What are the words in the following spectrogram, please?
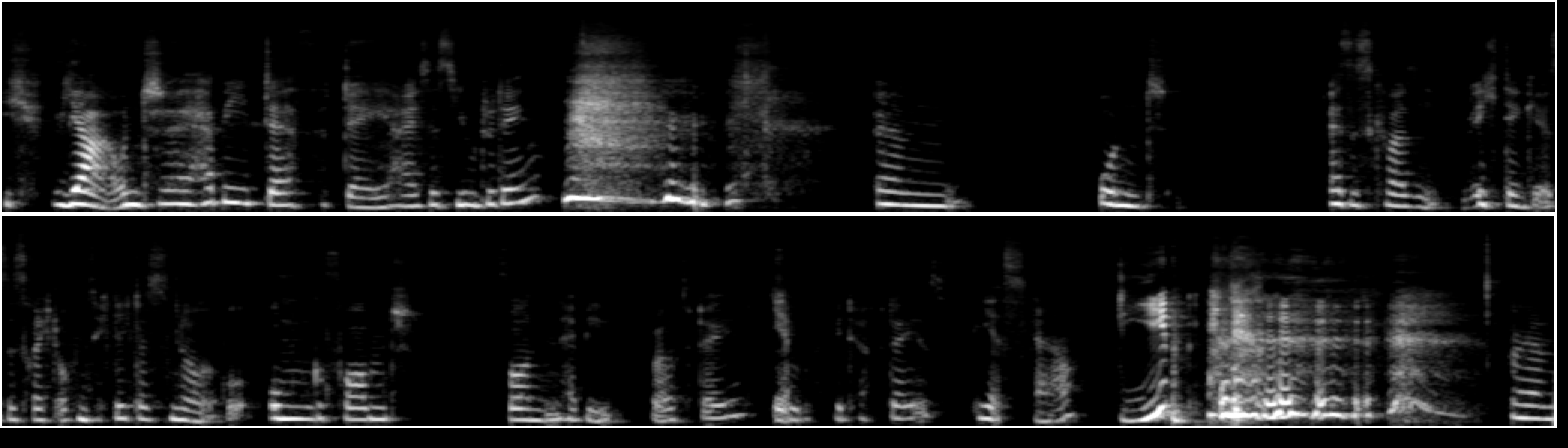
Ich, ja, und äh, Happy Death Day heißt es Jude-Ding. Ähm, und es ist quasi, ich denke, es ist recht offensichtlich, dass es nur umgeformt von Happy Birthday Ja. zu Happy Death Day ist. yes. Ja. Deep. ähm,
